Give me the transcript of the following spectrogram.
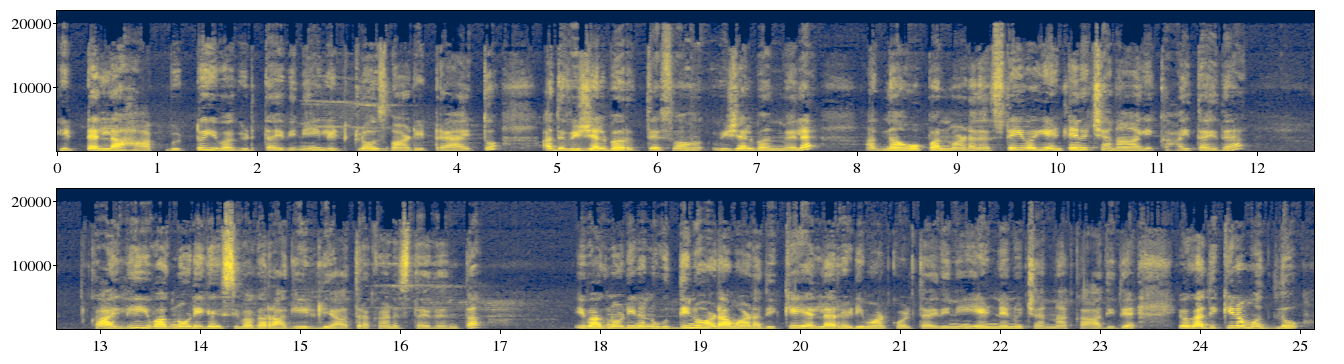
ಹಿಟ್ಟೆಲ್ಲ ಹಾಕಿಬಿಟ್ಟು ಇವಾಗ ಇಡ್ತಾ ಇದ್ದೀನಿ. ಲಿಡ್ ಕ್ಲೋಸ್ ಮಾಡಿಟ್ರೆ ಆಯಿತು. ಅದು ವಿಷಲ್ ಬರುತ್ತೆ. ಸೊ, ವಿಷಲ್ ಬಂದಮೇಲೆ ಅದನ್ನ ಓಪನ್ ಮಾಡೋದಷ್ಟೇ. ಇವಾಗ ಎಣ್ಣೆನೂ ಚೆನ್ನಾಗಿ ಕಾಯ್ತಾ ಇದೆ. ಕಾಯ್ಲಿ. ಇವಾಗ ನೋಡಿ ಗೈಸ್ ಇವಾಗ ರಾಗಿ ಇಡ್ಲಿ ಯಾವ ಥರ ಕಾಣಿಸ್ತಾ ಇದೆ ಅಂತ. ಇವಾಗ ನೋಡಿ ನಾನು ಉದ್ದಿನ ಹೊಡ ಮಾಡೋದಕ್ಕೆ ಎಲ್ಲ ರೆಡಿ ಮಾಡ್ಕೊಳ್ತಾ ಇದ್ದೀನಿ. ಎಣ್ಣೆನೂ ಚೆನ್ನಾಗಿ ಕಾದಿದೆ. ಇವಾಗ ಅದಕ್ಕಿಂತ ಮೊದಲು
